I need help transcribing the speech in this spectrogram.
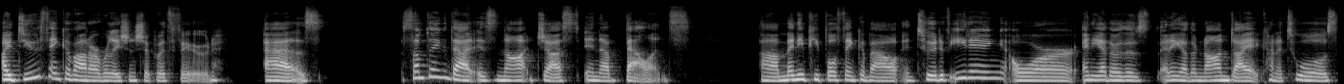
I do think about our relationship with food as something that is not just in a balance. Uh, many people think about intuitive eating or any other those any other non-diet kind of tools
